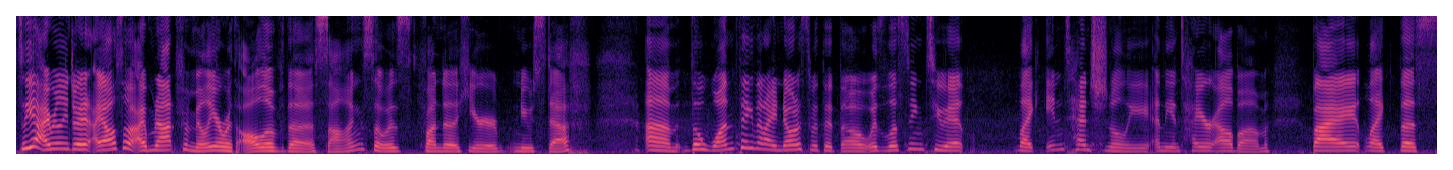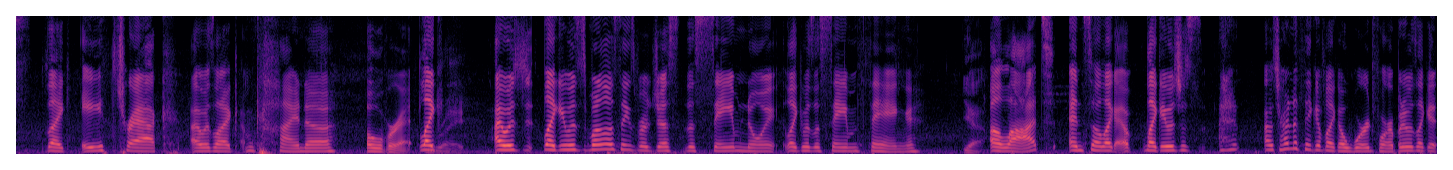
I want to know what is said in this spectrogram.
so yeah, I really enjoyed it. I also I'm not familiar with all of the songs, so it was fun to hear new stuff. Um, the one thing that I noticed with it though was listening to it like intentionally and the entire album by like the like eighth track. I was like I'm kind of over it. Like right. I was ju- like, it was one of those things where just the same noise, like it was the same thing Yeah. a lot, and so like, uh, like it was just. I, I was trying to think of like a word for it, but it was like a,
